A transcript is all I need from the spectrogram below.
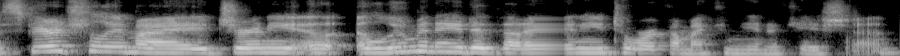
spiritually, my journey illuminated that I need to work on my communication.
